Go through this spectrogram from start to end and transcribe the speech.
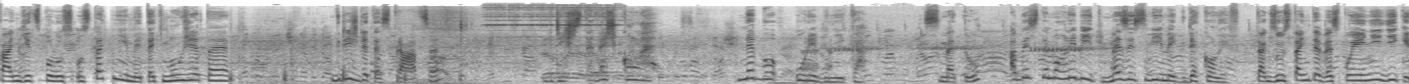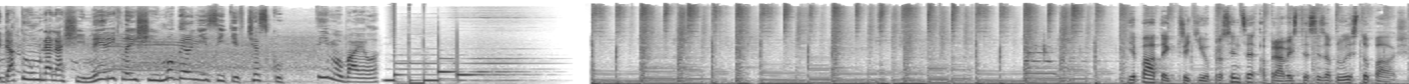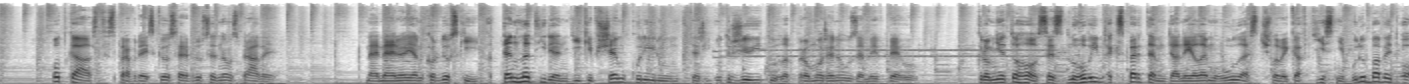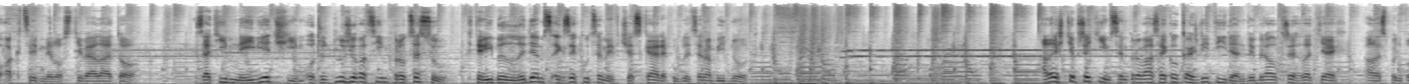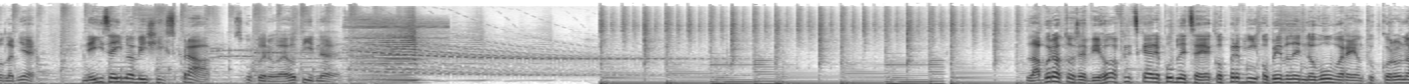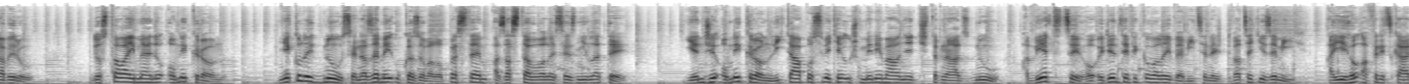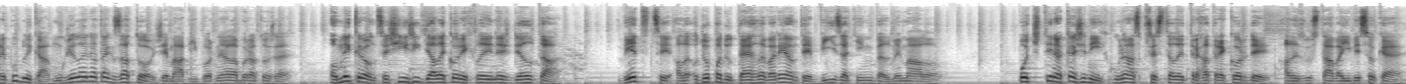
Fandit spolu s ostatními teď můžete, když jdete z práce, když jste ve škole, nebo u rybníka. Jsme tu, abyste mohli být mezi svými kdekoliv. Tak zůstaňte ve spojení díky datům na naší nejrychlejší mobilní síti v Česku. T-Mobile. Je pátek 3. prosince a právě jste si zapnuli stopáž. Podcast z pravodajského serveru Seznam zprávy. Mé jméno je Jan Kordovský a tenhle týden díky všem kurýrům, kteří udržují tuhle promořenou zemi v běhu. Kromě toho se s dluhovým expertem Danielem Hůle z Člověka v tísni budu bavit o akci Milostivé léto. Zatím největším oddlužovacím procesu, který byl lidem s exekucemi v České republice nabídnut. Ale ještě předtím jsem pro vás jako každý týden vybral přehled těch, alespoň podle mě, nejzajímavějších zpráv z uplynulého týdne. Laboratoře v Jihoafrické republice jako první objevily novou variantu koronaviru. Dostala jméno Omikron. Několik dnů se na Zemi ukazovalo prstem a zastavovaly se z ní lety. Jenže Omikron lítá po světě už minimálně 14 dnů a vědci ho identifikovali ve více než 20 zemích. A jeho Africká republika může ledat tak za to, že má výborné laboratoře. Omikron se šíří daleko rychleji než Delta. Vědci ale o dopadu téhle varianty ví zatím velmi málo. Počty nakažených u nás přestaly trhat rekordy, ale zůstávají vysoké.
